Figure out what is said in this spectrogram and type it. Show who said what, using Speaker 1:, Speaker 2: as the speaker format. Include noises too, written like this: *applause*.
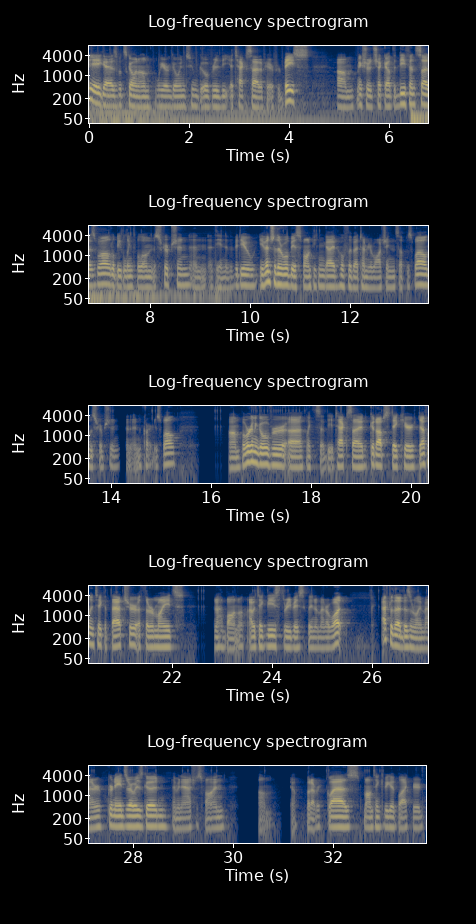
Speaker 1: Hey guys, what's going on? We are going to go over the attack side of Hereford Base. Um, make sure to check out the defense side as well. It'll be linked below in the description and at the end of the video. Eventually there will be a spawn peeking guide. Hopefully by the time you're watching it's up as well, description and end card as well. Um, but we're going to go over, uh, like I said, the attack side. Good ops stake here. Definitely take a Thatcher, a Thermite, and a Hibana. I would take these three basically no matter what. After that, it doesn't really matter. Grenades are always good. I mean, Ash is fine. Um, yeah, whatever. Glaz, Montagne can be good. Blackbeard.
